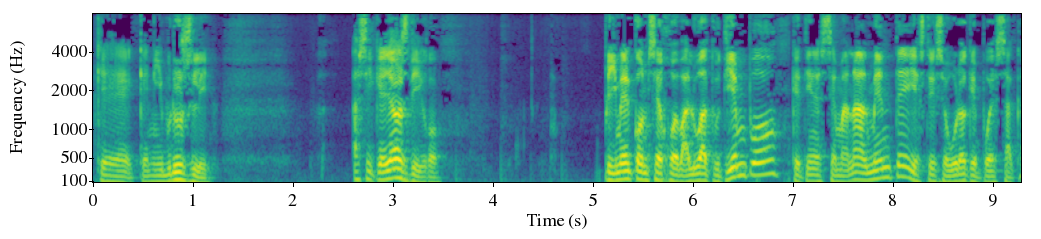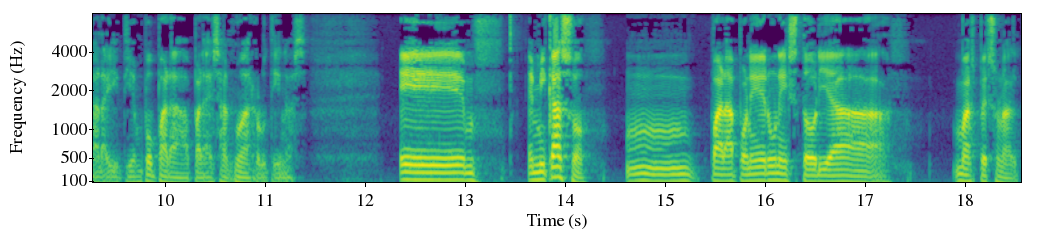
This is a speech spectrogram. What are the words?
que, que ni Bruce Lee. Así que ya os digo, Primer consejo, evalúa tu tiempo que tienes semanalmente y estoy seguro que puedes sacar ahí tiempo para, esas nuevas rutinas. Eh, en mi caso, mm, para poner una historia más personal.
